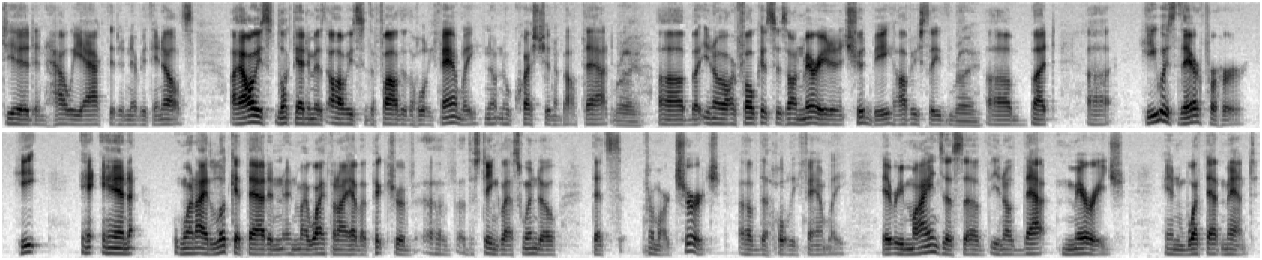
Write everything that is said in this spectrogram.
did and how he acted and everything else. I always looked at him as obviously the father of the Holy Family, no no question about that. Right. Uh, but you know, our focus is on Mary, and it should be obviously. Right. Uh, but uh, he was there for her. He and when I look at that, and, and my wife and I have a picture of, of, of the stained glass window that's from our church of the Holy Family. It reminds us of you know that marriage and what that meant,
